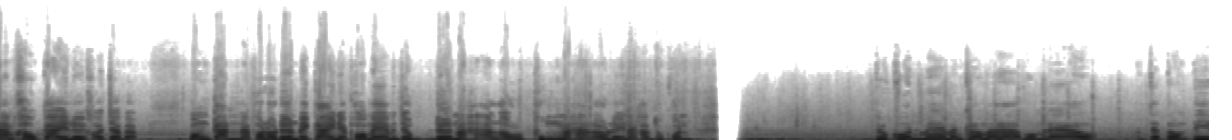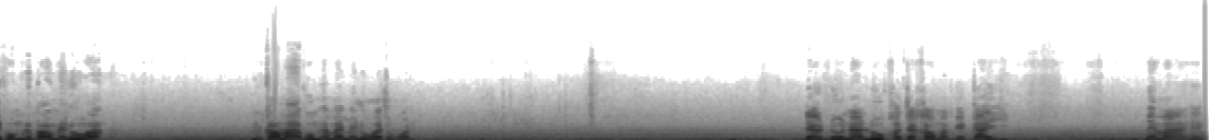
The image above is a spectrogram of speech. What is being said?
ห้ามเข้าใกล้เลยเขาจะแบบ ป้องกันนะพอเราเดินไปใกล้เนี่ยพ่อแม่มันจะเดินมาหาเราพุ่งมาหาเราเลยนะครับ ทุกคน ทุกคนแม่มันเข้ามาหาผมแล้ว มันจะโจมตีผมหรือเปล่าไม่รู้อะมันเข้ามาผมทำไมไม่รู้อะทุกคน เดี๋ยวดูนะ ลูกเขาจะเข้ามาใกล้ๆอีก ไม่มาแฮะ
